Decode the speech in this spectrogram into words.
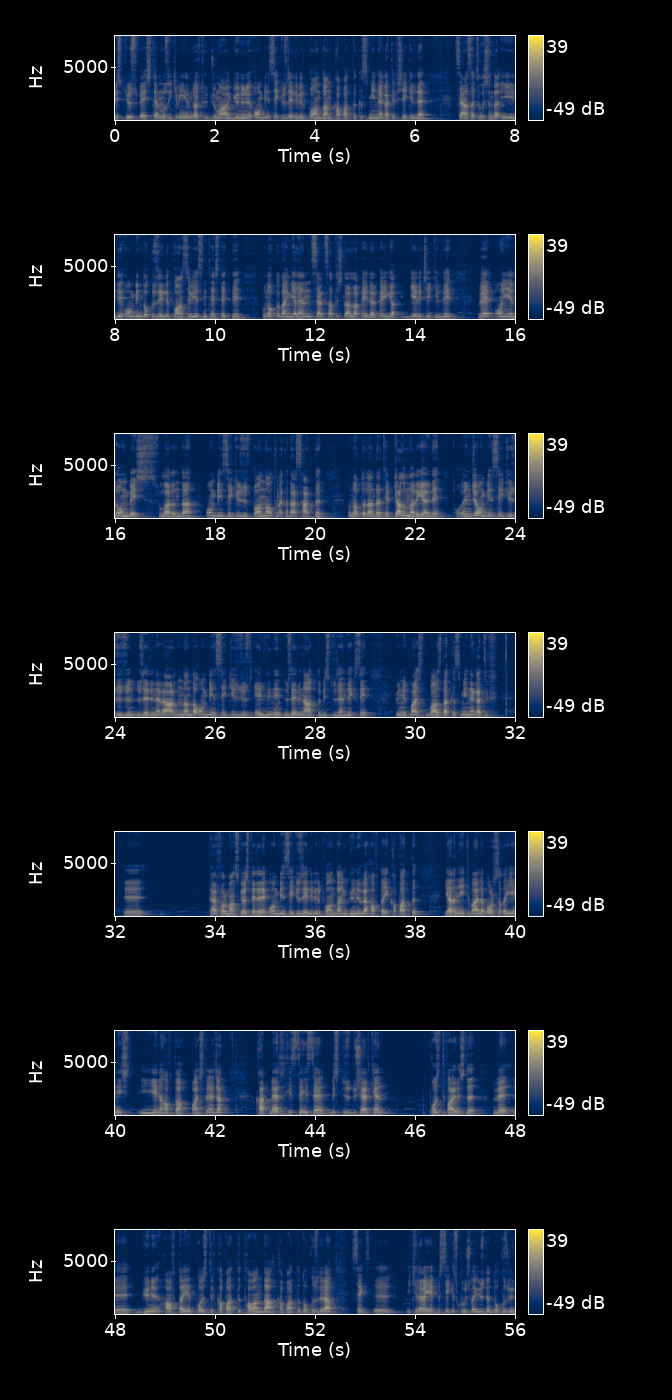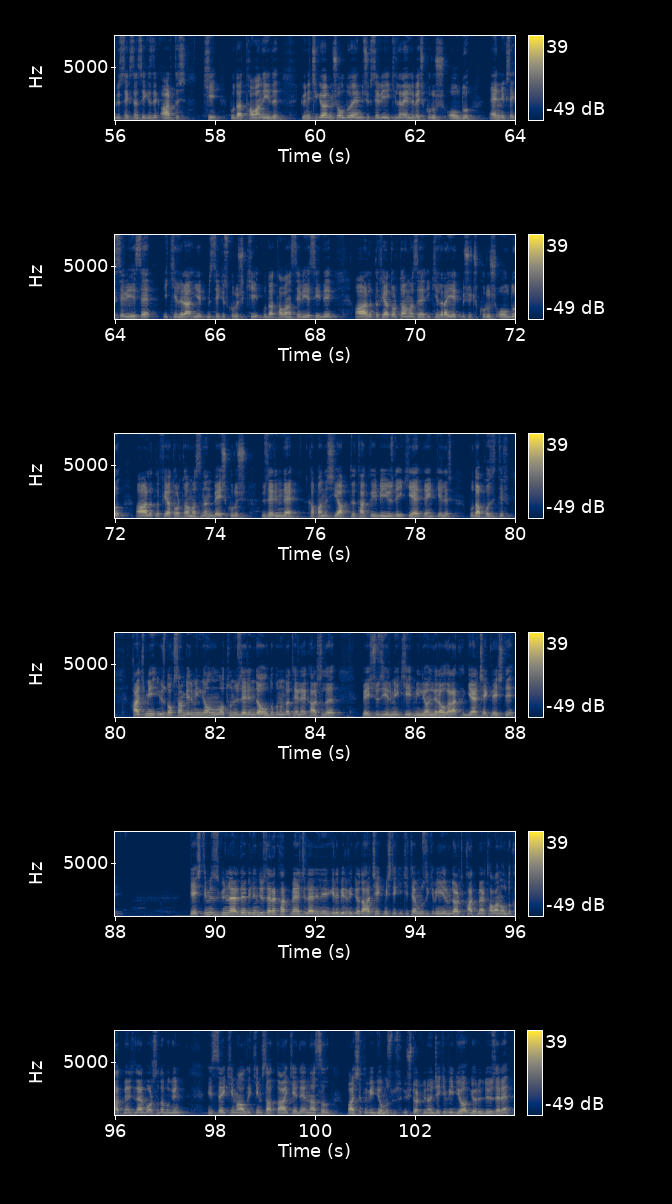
BIST 100 5 Temmuz 2024 Cuma gününü 10.851 puandan kapattı kısmi negatif şekilde. Seans açılışında iyiydi. 10.950 puan seviyesini test etti. Bu noktadan gelen sert satışlarla peyderpey geri çekildi ve 17-15 sularında 10.800 puanın altına kadar sarktı. Bu noktadan da tepki alımları geldi. Önce 10.800'ün üzerine ve ardından da 10.850'nin üzerine attı BIST endeksi. Günlük baz- bazda kısmi negatif e, performans göstererek 10.851 puandan günü ve haftayı kapattı. Yarın itibariyle borsada yeni yeni hafta başlayacak. Katmer hisse ise BIST 100 düşerken pozitif ayrıştı ve e, günü haftayı pozitif kapattı. Tavanda kapattı. 9 lira sek- e, 2 lira 78 kuruşla %9,88'lik artış ki bu da tavanıydı. Gün içi görmüş olduğu en düşük seviye 2 lira 55 kuruş oldu. En yüksek seviye ise 2 lira 78 kuruş ki bu da tavan seviyesiydi. Ağırlıklı fiyat ortalaması 2 lira 73 kuruş oldu. Ağırlıklı fiyat ortalamasının 5 kuruş üzerinde kapanış yaptı. Takribi %2'ye denk gelir. Bu da pozitif. Hacmi 191 milyon lotun üzerinde oldu. Bunun da TL karşılığı 522 milyon lira olarak gerçekleşti. Geçtiğimiz günlerde bilindiği üzere katmerciler ile ilgili bir video daha çekmiştik. 2 Temmuz 2024 katmer tavan oldu. Katmerciler borsada bugün hisse kim aldı kim sattı AKD nasıl başlıklı videomuz 3-4 gün önceki video görüldüğü üzere.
